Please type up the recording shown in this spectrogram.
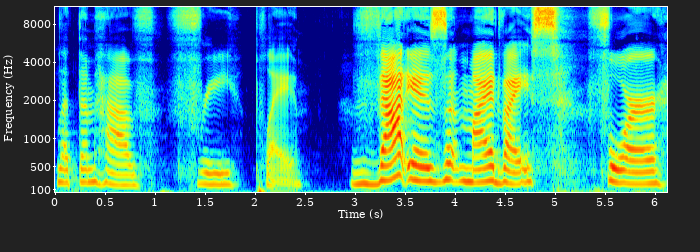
let them have free play. That is my advice for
